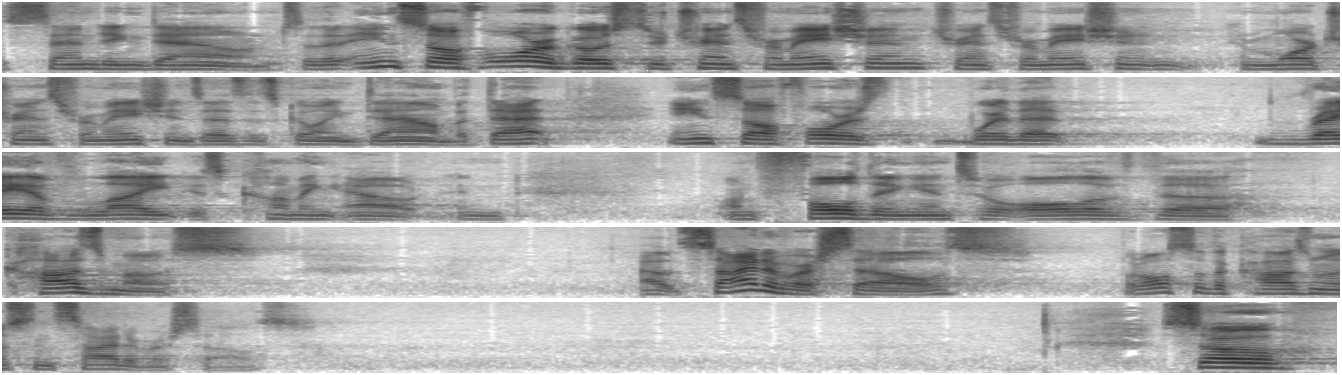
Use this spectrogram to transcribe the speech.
descending down. So that Ein Sof Or goes through transformation, transformation, and more transformations as it's going down. But that Ein Sof Or is where that ray of light is coming out and unfolding into all of the cosmos outside of ourselves, but also the cosmos inside of ourselves. So,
